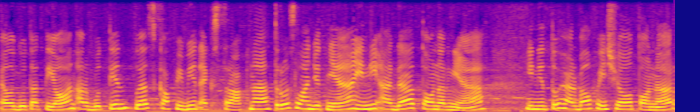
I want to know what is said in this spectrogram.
L-glutathione, arbutin plus coffee bean extract. Nah, terus selanjutnya ini ada tonernya. Ini tuh herbal facial toner.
